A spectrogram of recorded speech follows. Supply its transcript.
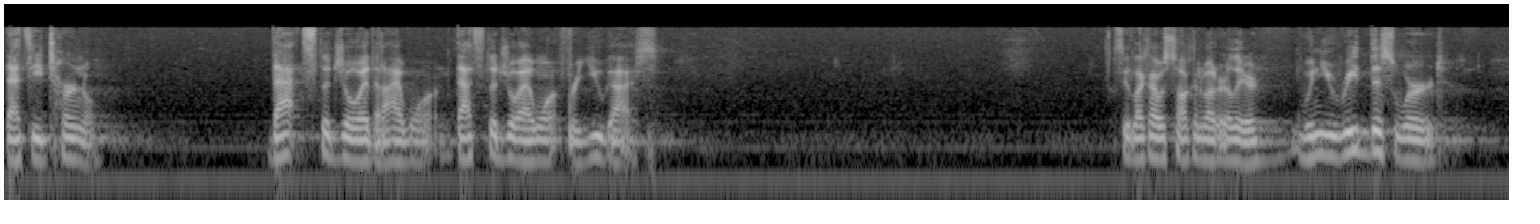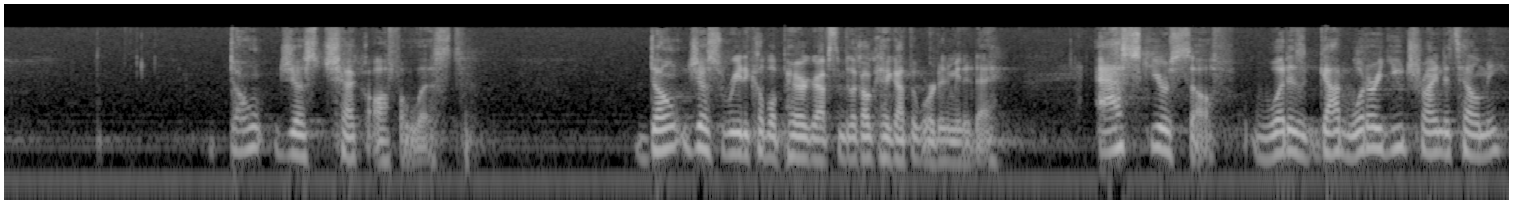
That's eternal. That's the joy that I want. That's the joy I want for you guys. See, like I was talking about earlier, when you read this word, don't just check off a list. Don't just read a couple paragraphs and be like, okay, I got the word in me today. Ask yourself, what is God, what are you trying to tell me?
